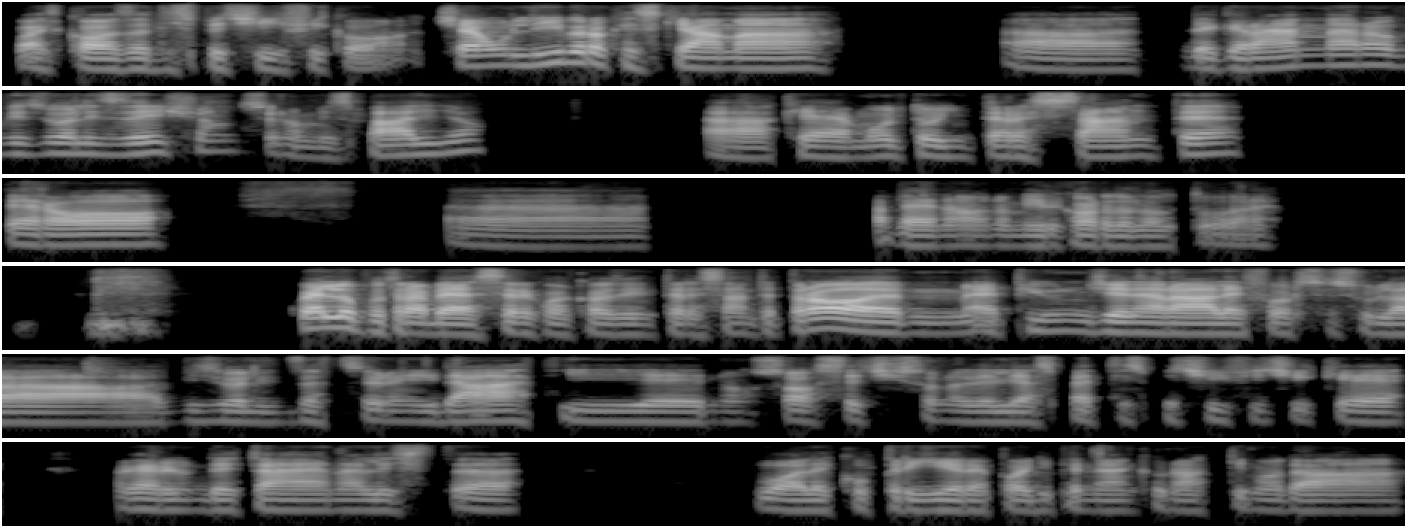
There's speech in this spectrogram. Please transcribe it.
qualcosa di specifico. C'è un libro che si chiama uh, The Grammar of Visualization, se non mi sbaglio, uh, che è molto interessante, però uh, vabbè, no, non mi ricordo l'autore. Quello potrebbe essere qualcosa di interessante, però è, è più in generale forse sulla visualizzazione dei dati e non so se ci sono degli aspetti specifici che magari un data analyst vuole coprire, poi dipende anche un attimo da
